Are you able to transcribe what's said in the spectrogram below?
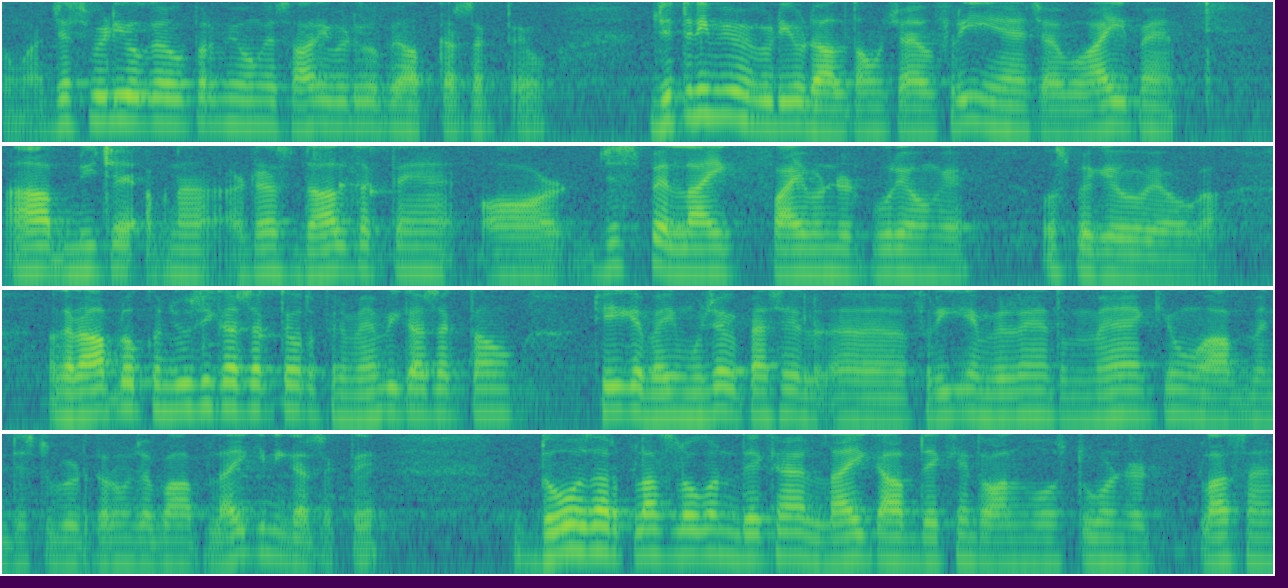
دوں گا۔ جس ویڈیو کے اوپر بھی ہوں گے، ساری ویڈیو پہ آپ کر سکتے ہو۔ جتنی بھی میں ویڈیو ڈالتا ہوں، چاہے وہ فری ہیں، چاہے وہ ہائپ ہیں، آپ نیچے اپنا ایڈریس ڈال سکتے ہیں اور جس پہ لائک فائیو ہنڈریڈ پورے ہوں گے، اس پہ گیو وے ہوگا۔ اگر آپ لوگ کنجوسی کر سکتے ہو تو پھر میں بھی کر سکتا ہوں۔ ٹھیک ہے بھائی، مجھے پیسے فری کے مل رہے ہیں تو میں کیوں آپ میں ڈسٹریبیوٹ کروں جب آپ لائک ہی نہیں کر سکتے؟ دو ہزار پلس لوگوں نے دیکھا ہے لائک آپ دیکھیں تو آلموسٹ ٹو ہنڈریڈ پلس ہیں،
